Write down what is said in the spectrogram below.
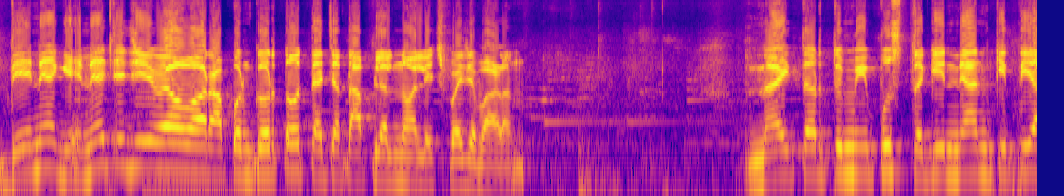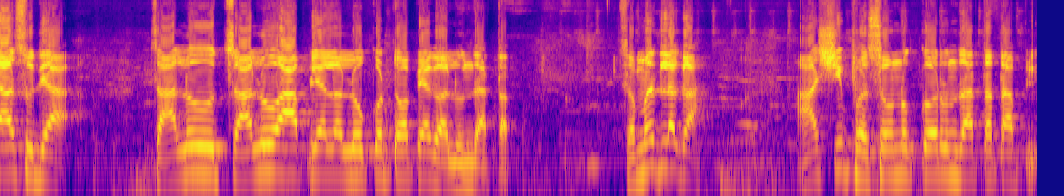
देण्या घेण्याचे जे व्यवहार आपण करतो त्याच्यात आपल्याला नॉलेज पाहिजे बाळांनो. नाहीतर तुम्ही पुस्तकी ज्ञान किती असू द्या चालू चालू आपल्याला लोक टोप्या घालून जातात. समजलं का? अशी फसवणूक करून जातात आपली.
